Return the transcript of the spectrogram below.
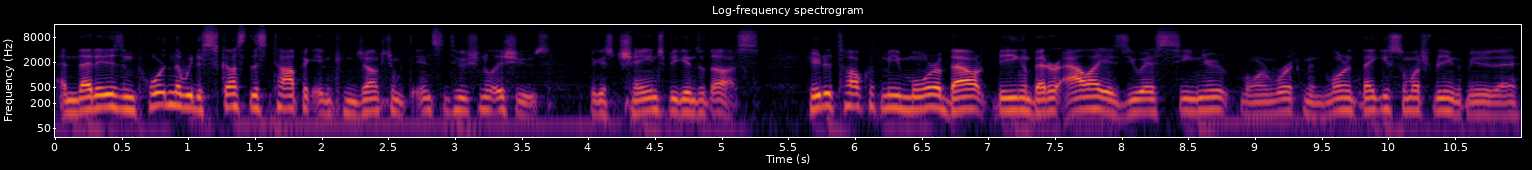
And that it is important that we discuss this topic in conjunction with institutional issues, because change begins with us. Here to talk with me more about being a better ally is U.S. senior Lauren Workman. Lauren, thank you so much for being with me today.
